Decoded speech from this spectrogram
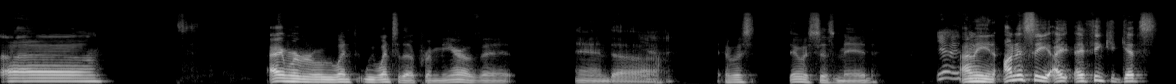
Uh, I remember we went we went to the premiere of it, and uh, yeah, it was it was just mid. Yeah. I mean, honestly, I I think it gets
